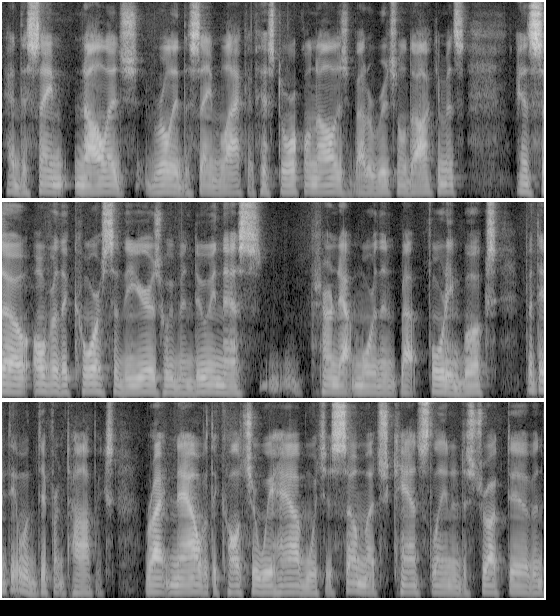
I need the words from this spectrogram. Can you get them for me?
had the same knowledge, really the same lack of historical knowledge about original documents. And so over the course of the years we've been doing this, turned out more than about 40 books, but they deal with different topics. Right now with the culture we have, which is so much canceling and destructive, and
